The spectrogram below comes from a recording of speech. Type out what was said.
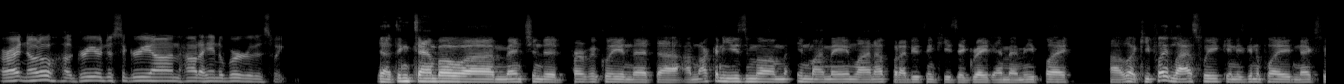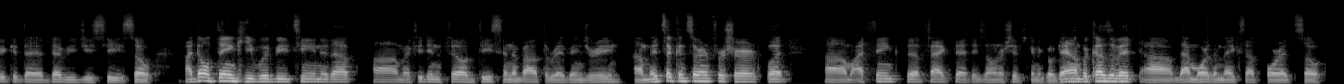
All right, Noto, agree or disagree on how to handle Berger this week? Yeah, I think Tambo uh, mentioned it perfectly in that uh, I'm not going to use him um, in my main lineup, but I do think he's a great MME play. Uh, look, he played last week and he's going to play next week at the WGC. So I don't think he would be teeing it up um, if he didn't feel decent about the rib injury. Um, it's a concern for sure, but um, I think the fact that his ownership is going to go down because of it, uh, that more than makes up for it. So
